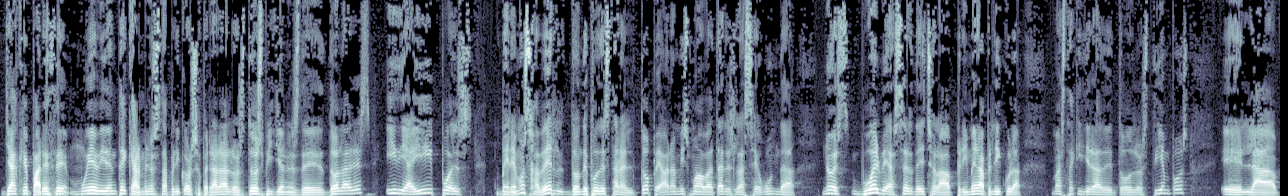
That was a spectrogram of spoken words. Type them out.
ya que parece muy evidente que al menos esta película superará los 2 billones de dólares y de ahí pues veremos a ver dónde puede estar el tope. Ahora mismo Avatar es la segunda, no es, vuelve a ser de hecho la primera película más taquillera de todos los tiempos. Eh, la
